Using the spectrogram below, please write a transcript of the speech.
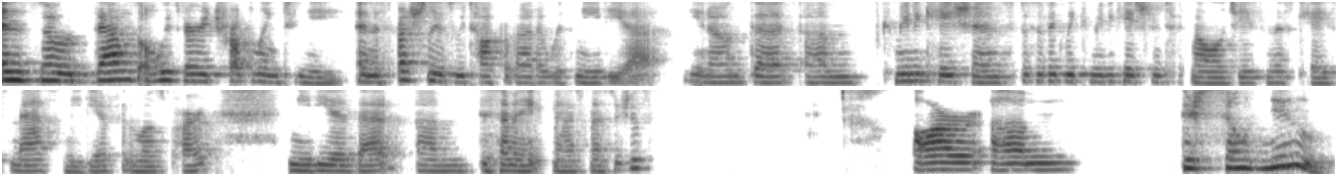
And so that was always very troubling to me, and especially as we talk about it with media, you know, that um, communication, specifically communication technologies, in this case, mass media for the most part, media that um, disseminate mass messages, are um, they're so new.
